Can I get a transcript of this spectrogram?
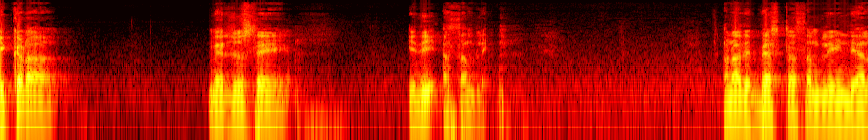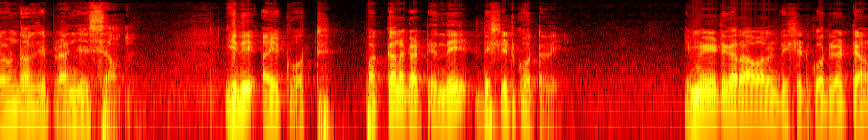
ఇక్కడ మీరు చూస్తే ఇది అసెంబ్లీ. అన్నది బెస్ట్ అసెంబ్లీ ఇండియాలో ఉండాలని ప్లాన్ చేశాం. ఇది హైకోర్ట్ పక్కన కట్టింది డిస్ట్రిక్ట్ కోర్ట్ అది. ఇమీడియట్గా రావాలని డిస్ట్రిక్ట్ కోర్టు కట్టాం.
